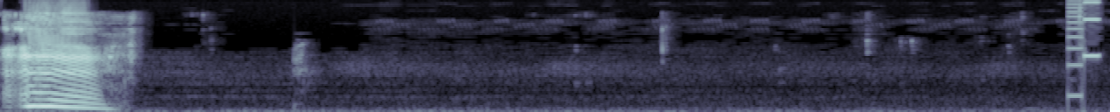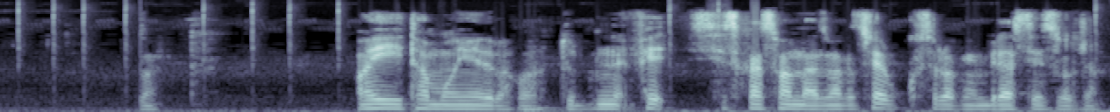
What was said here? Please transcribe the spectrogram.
Ay tam oynadı bak bak. Dur ses kasmam lazım arkadaşlar. Kusura bakmayın biraz ses olacağım.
